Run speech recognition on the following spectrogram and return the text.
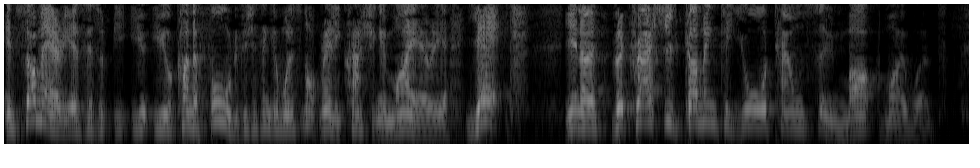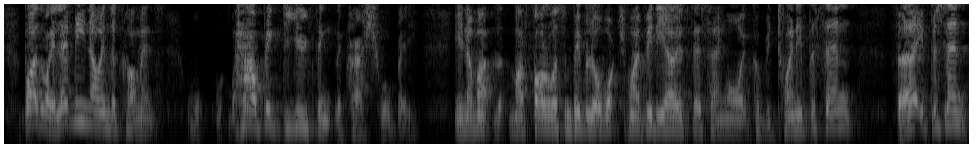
In some areas, you, you're kind of fooled because you're thinking, well, it's not really crashing in my area yet. You know, the crash is coming to your town soon. Mark my words. By the way, let me know in the comments how big do you think the crash will be? You know, my, my followers and people who watch my videos, they're saying, oh, it could be 20%, 30%.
